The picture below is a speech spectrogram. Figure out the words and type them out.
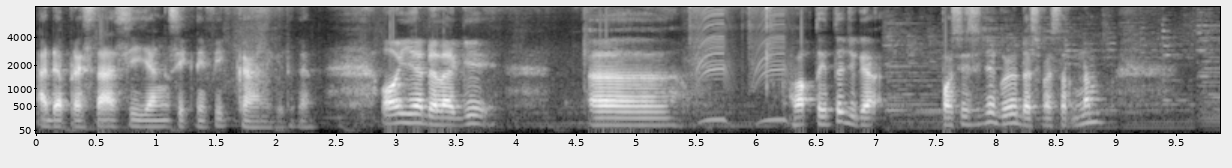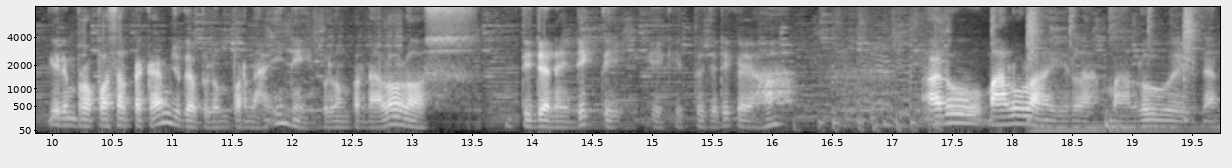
ada prestasi yang signifikan gitu kan. Oh iya ada lagi uh, waktu itu juga posisinya gue udah semester 6 kirim proposal PKM juga belum pernah ini belum pernah lolos didanai dikti kayak gitu. Jadi kayak hah? Aduh malu lah lah malu ya kan.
